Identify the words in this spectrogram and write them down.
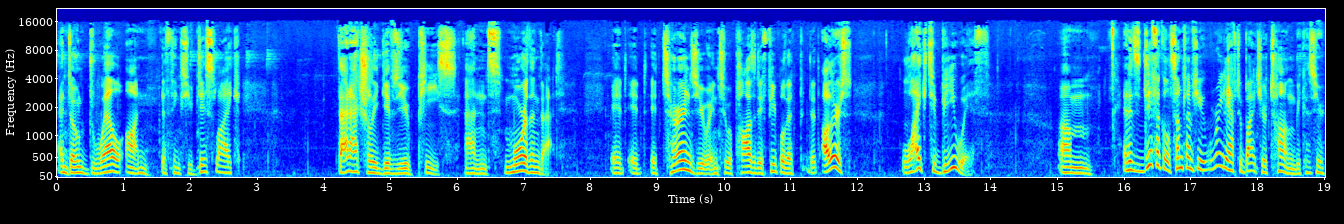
and don't dwell on the things you dislike, that actually gives you peace. And more than that, it, it, it turns you into a positive people that, that others like to be with. Um, and it's difficult. Sometimes you really have to bite your tongue because you're,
